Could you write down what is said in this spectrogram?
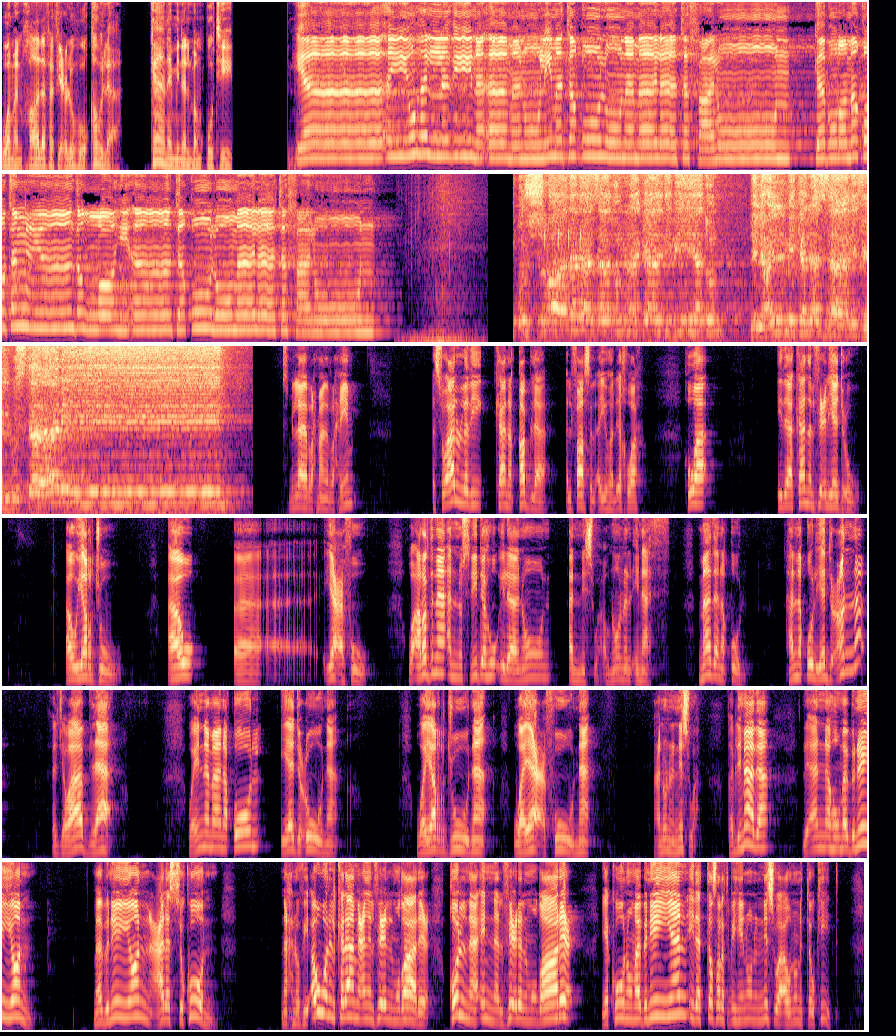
ومن خالف فعله قوله كان من الممقوتين. يا أيها الذين آمنوا لم تقولون ما لا تفعلون؟ كبر مقتا عند الله أن تقولوا ما لا تفعلون. بشرى لنا زاد أكاديمية للعلم كالأزهار في البستان. بسم الله الرحمن الرحيم. السؤال الذي كان قبل الفاصل أيها الإخوة هو إذا كان الفعل يدعو أو يرجو أو آه، يعفو وأردنا أن نسنده إلى نون النسوة أو نون الإناث. ماذا نقول؟ هل نقول يدعن؟ الجواب لا. وإنما نقول يدعون ويرجون ويعفون. مع نون النسوة. طيب لماذا؟ لأنه مبني مبني على السكون. نحن في أول الكلام عن الفعل المضارع قلنا إن الفعل المضارع يكون مبنيا إذا اتصلت به نون النسوة أو نون التوكيد.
